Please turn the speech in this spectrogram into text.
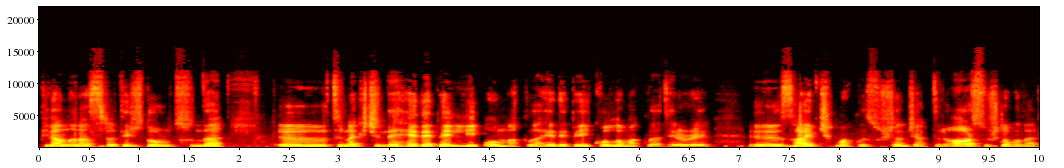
planlanan strateji doğrultusunda e, tırnak içinde HDP'li olmakla, HDP'yi kollamakla, teröre e, sahip çıkmakla suçlanacaktır. Ağır suçlamalar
